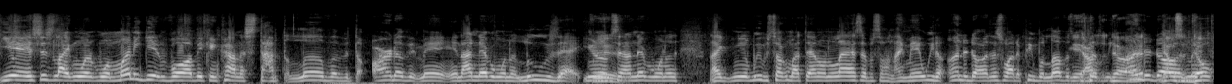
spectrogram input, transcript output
yeah, it's just like when when money get involved, it can kind of stop the love of it, the art of it, man. And I never want to lose that. You know what I'm saying? I never want to like you know we was talking about that on the last episode. Like, man, we the underdogs. That's why the people love us Yeah, because I- we no, that- that was a man. dope-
